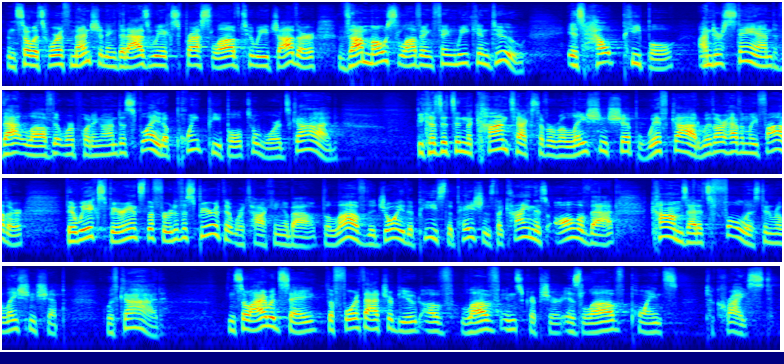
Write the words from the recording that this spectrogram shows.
And so it's worth mentioning that as we express love to each other, the most loving thing we can do is help people understand that love that we're putting on display, to point people towards God. Because it's in the context of a relationship with God, with our Heavenly Father, that we experience the fruit of the Spirit that we're talking about the love, the joy, the peace, the patience, the kindness, all of that comes at its fullest in relationship with God. And so I would say the fourth attribute of love in Scripture is love points to Christ.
